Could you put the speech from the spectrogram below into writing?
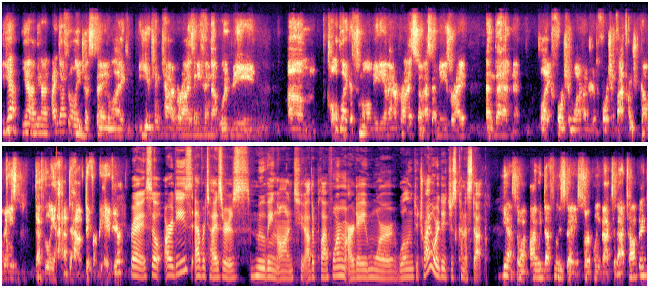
yeah yeah i mean I, I definitely just say like you can categorize anything that would be um, called like a small medium enterprise so smes right and then like Fortune 100 to Fortune 500 companies definitely had to have different behavior. Right. So are these advertisers moving on to other platform? Are they more willing to try or are they just kind of stuck? Yeah, so I would definitely say circling back to that topic,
